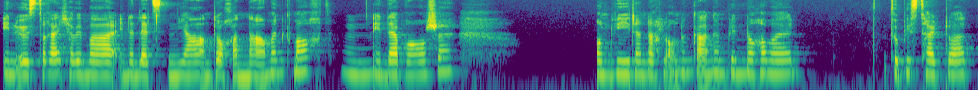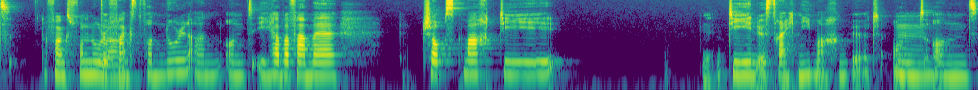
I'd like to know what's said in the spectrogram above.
In Österreich habe ich mir in den letzten Jahren doch einen Namen gemacht mhm. in der Branche. Und wie ich dann nach London gegangen bin, noch einmal, du bist halt dort. Du fangst von null du an. Du fangst von null an. Und ich habe auf einmal Jobs gemacht, die, die in Österreich nie machen wird. Und, mhm. und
